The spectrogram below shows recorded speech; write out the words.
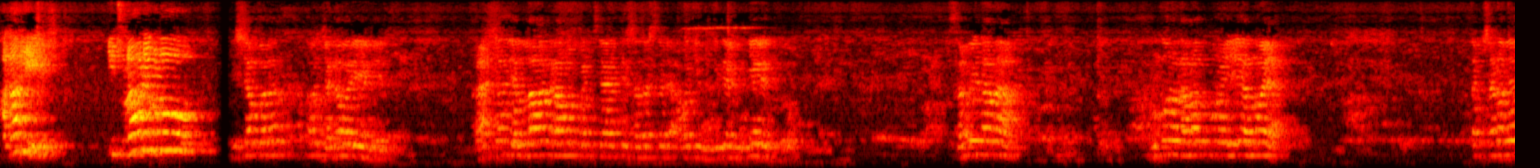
ಹಾಗಾಗಿ ಈ ಚುನಾವಣೆಗಳು ಡಿಸೆಂಬರ್ ಅಥವಾ ಜನವರಿಯಲ್ಲಿ ರಾಜ್ಯದ ಎಲ್ಲ ಗ್ರಾಮ ಪಂಚಾಯತಿ ಸದಸ್ಯರ ಅವಧಿ ಮುಗಿದೇ ಮುಗಿಯಲಿದ್ದು ಸಂವಿಧಾನ ಮುನ್ನೂರ ನಲವತ್ಮೂರು ಈ ಅನ್ವಯ, ತಕ್ಷಣವೇ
